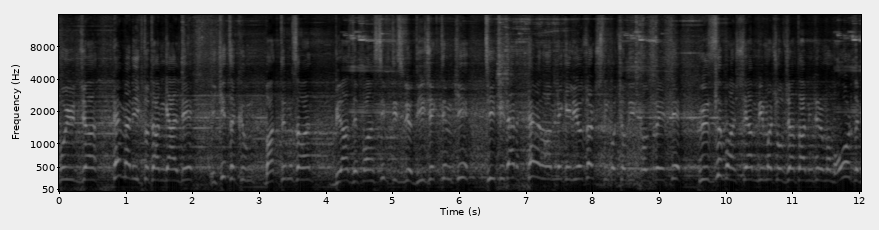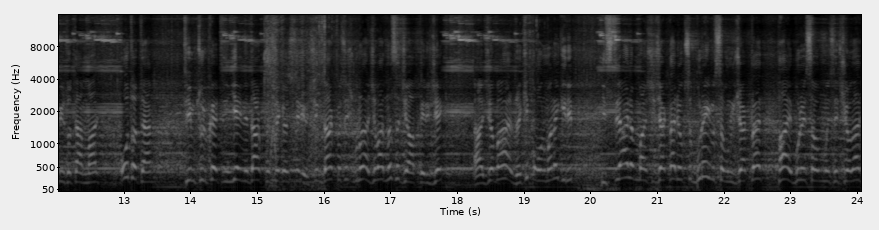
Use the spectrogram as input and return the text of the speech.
boyunca hemen ilk totem geldi. İki takım baktığımız zaman biraz defansif diziliyor. Diyecektim ki TT'den hemen hamle geliyor. Zergsting o çalıyı kontrol etti. Hızlı başlayan bir maç olacağını tahmin ediyorum ama orada bir totem var. O totem Team Turkayet'in yerini Dark Passage'e gösteriyor. Şimdi Dark Passage buna acaba nasıl cevap verecek? Acaba rakip ormana girip istilayla mı başlayacaklar yoksa burayı mı savunacaklar? Hayır burayı savunmayı seçiyorlar.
